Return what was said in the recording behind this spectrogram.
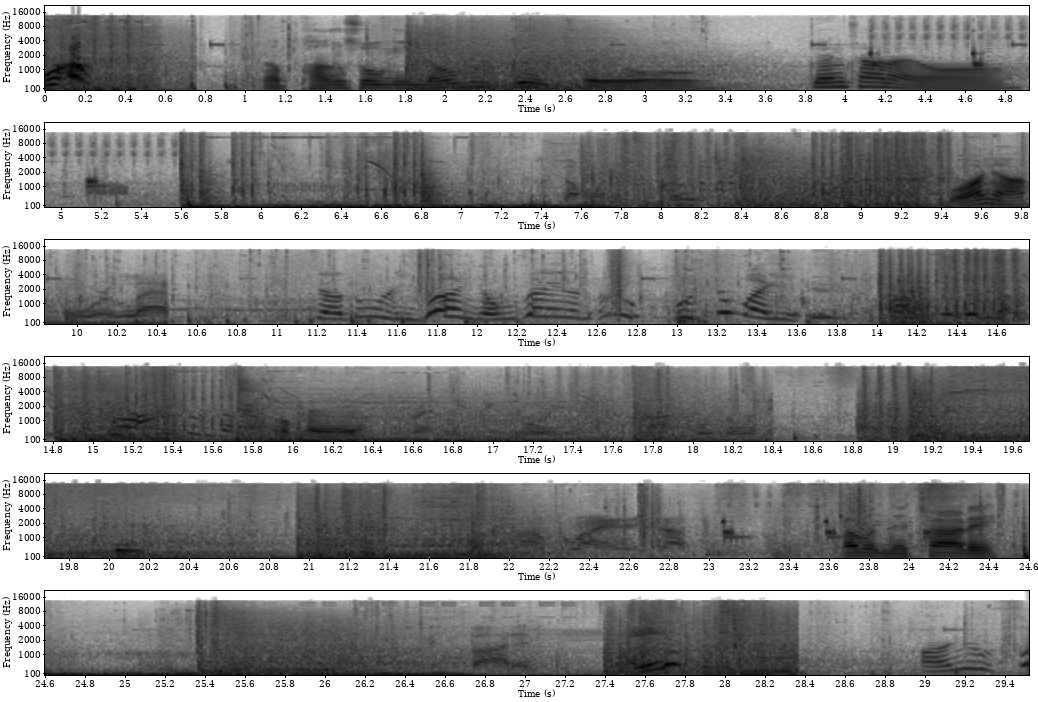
우와! 나 방송이 너무 끊겨요. 괜찮아요 뭐하냐 진짜 또 이상한 영상에는 오토바이 방귀 소리가 방귀 소리가 나. 오케이 가면 내 차례. 아니었어?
